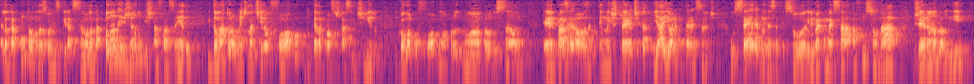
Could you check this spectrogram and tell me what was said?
ela está controlando a sua respiração, ela está planejando o que está fazendo, então naturalmente ela tira o foco do que ela possa estar sentindo e coloca o foco numa, numa produção é, prazerosa, que tem uma estética, e aí olha que interessante, o cérebro dessa pessoa ele vai começar a funcionar gerando ali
